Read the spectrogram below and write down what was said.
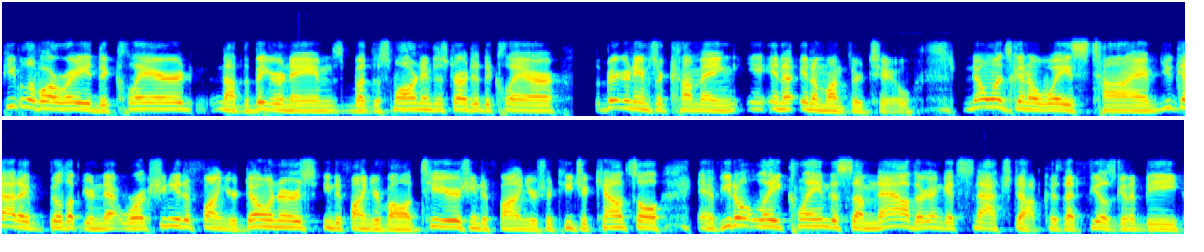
People have already declared, not the bigger names, but the smaller names have started to declare. The bigger names are coming in a, in a month or two. No one's going to waste time. You got to build up your networks. You need to find your donors. You need to find your volunteers. You need to find your strategic council. And if you don't lay claim to some now, they're going to get snatched up because that field is going to be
